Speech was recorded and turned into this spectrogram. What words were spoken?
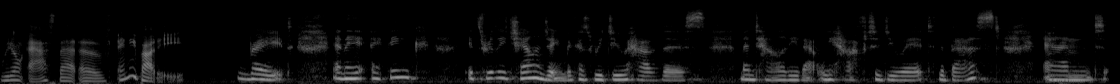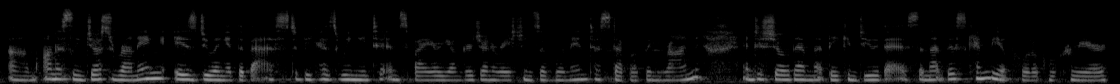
We don't ask that of anybody. Right. And I, I think it's really challenging because we do have this mentality that we have to do it the best. Mm-hmm. And um, honestly, just running is doing it the best because we need to inspire younger generations of women to step up and run and to show them that they can do this and that this can be a political career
